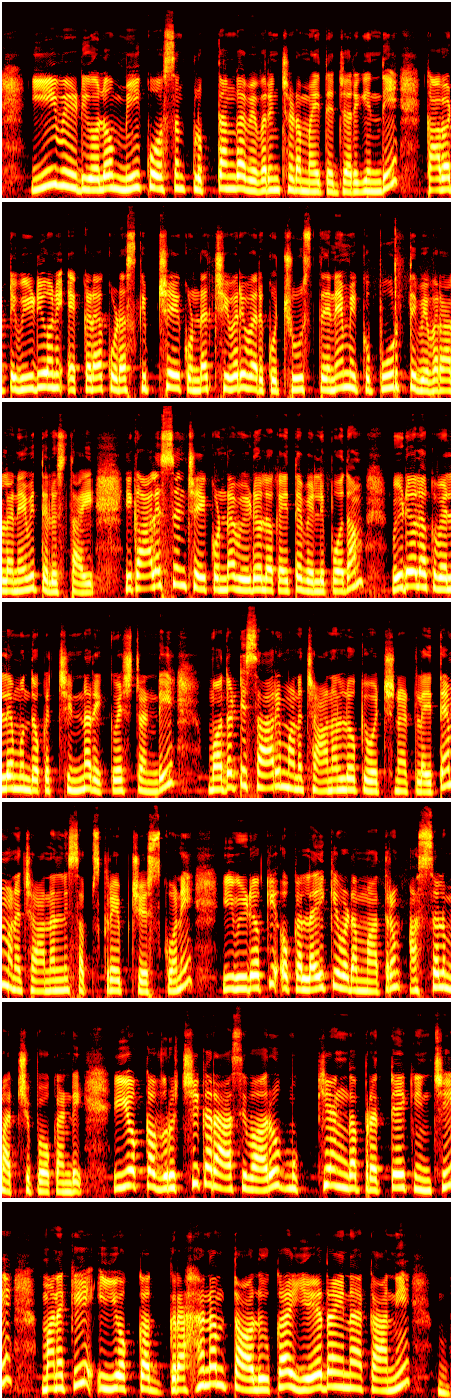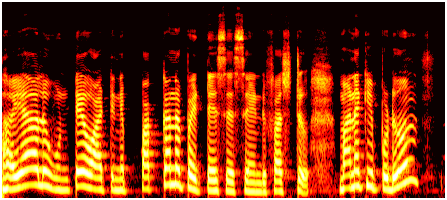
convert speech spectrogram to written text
ఈ వీడియోలో మీకోసం క్లుప్తంగా వివరించడం అయితే జరిగింది. కాబట్టి వీడియోని ఎక్కడా కూడా స్కిప్ చేయకుండా చివరి వరకు చూస్తేనే మీకు పూర్తి వివరాలు అనేవి తెలుస్తాయి. ఇక ఆలస్యం చేయకుండా వీడియోలోకి అయితే వెళ్ళిపోదాం. వీడియోలోకి వెళ్ళే ముందు ఒక చిన్న రిక్వెస్ట్ అండి. మొదటిసారి మన ఛానల్లోకి వచ్చినట్లయితే మన ఛానల్ని సబ్స్క్రైబ్ చేసుకొని ఈ వీడియోకి ఒక లైక్ ఇవ్వడం మాత్రం అస్సలు మర్చిపోకండి. ఈ యొక్క వృశ్చిక రాశి వారు ముఖ్యంగా ప్రత్యేకించి మనకి ఈ యొక్క గ్రహణం తాలూకా ఏదైనా కానీ భయాలు ఉంటే వాటిని పక్కన పెట్టేసేసేయండి ఫస్ట్. మనకిప్పుడు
